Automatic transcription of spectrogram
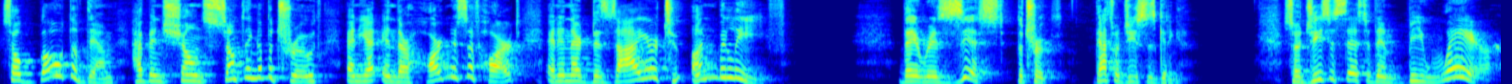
So both of them have been shown something of the truth, and yet in their hardness of heart and in their desire to unbelieve, they resist the truth. That's what Jesus is getting at. So Jesus says to them, Beware,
